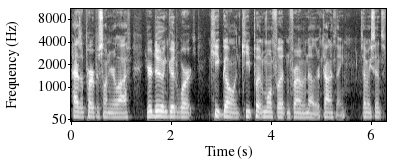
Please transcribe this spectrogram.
has a purpose on your life. You're doing good work. Keep going. Keep putting one foot in front of another, kind of thing. Does that make sense?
